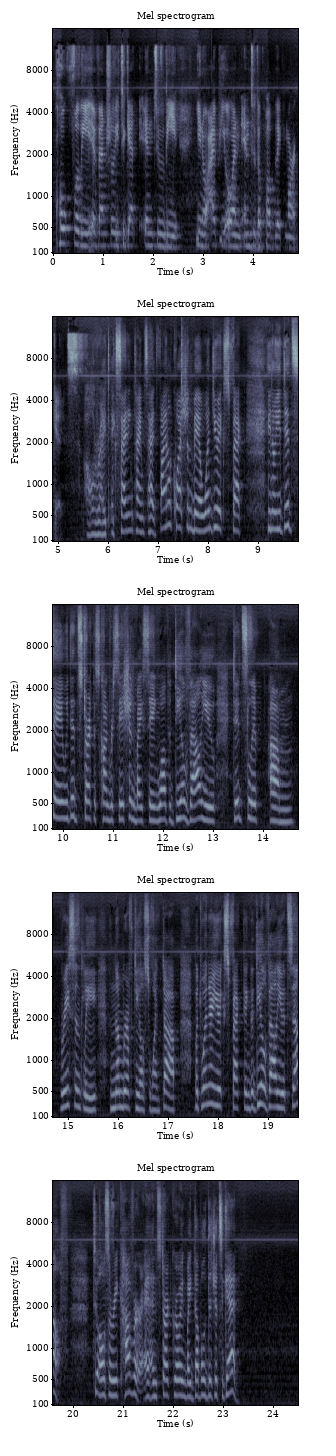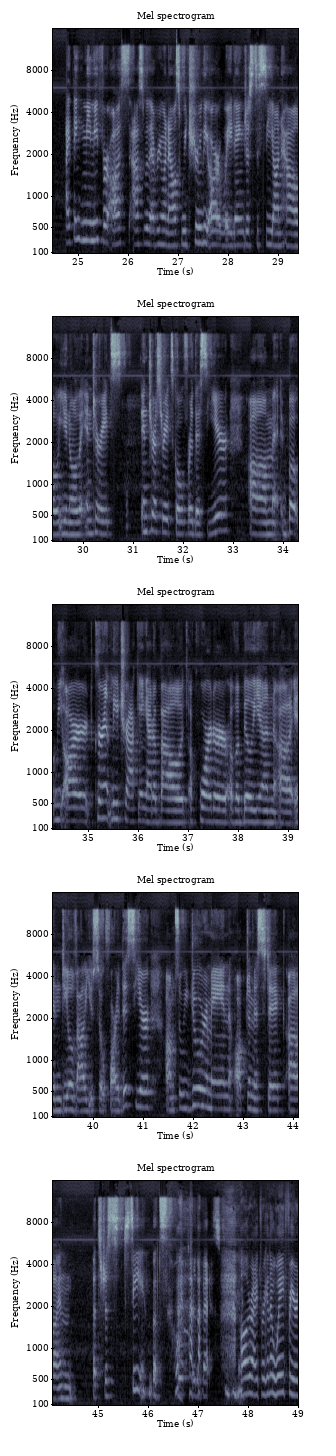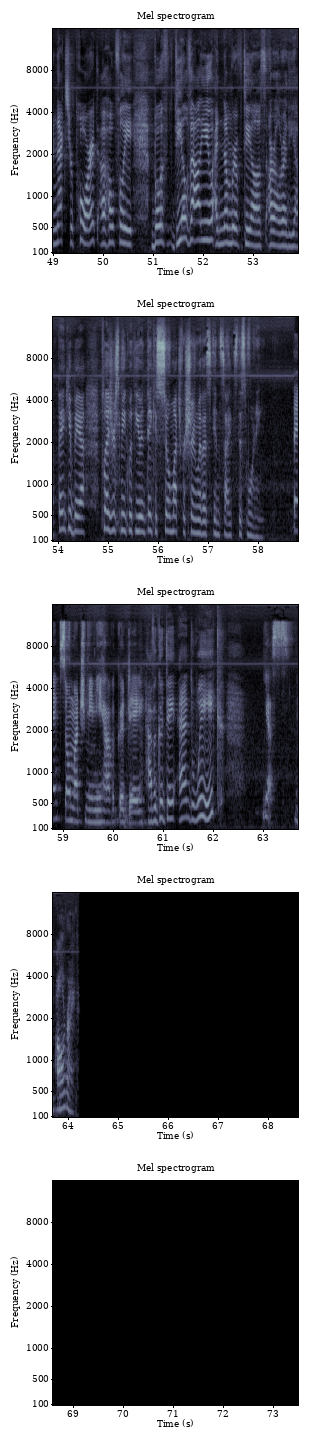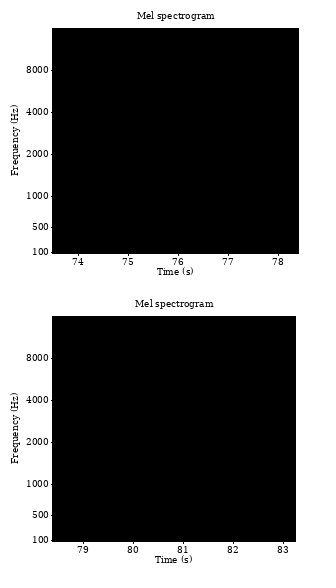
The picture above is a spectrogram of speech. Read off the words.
hopefully eventually to get into the you know IPO and into the public markets. All right, exciting times ahead. Final question, Bea. When do you expect? You know, you did say we did start this conversation by saying, well, the deal value did slip. Um, recently, the number of deals went up, but when are you expecting the deal value itself to also recover and start growing by double digits again? I think Mimi, for us, as with everyone else, we truly are waiting just to see on how you know the interest rates interest rates go for this year. Um, but we are currently tracking at about a quarter of a billion uh, in deal value so far this year. Um, so we do remain optimistic uh, and let's just see. Let's hope for the best. All right, we're going to wait for your next report. Uh, hopefully, both deal value and number of deals are already up. Thank you, Bea. Pleasure speak with you, and thank you so much for sharing with us insights this morning. Thanks so much, Mimi. Have a good day. Have a good day and week. Yes. All right.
